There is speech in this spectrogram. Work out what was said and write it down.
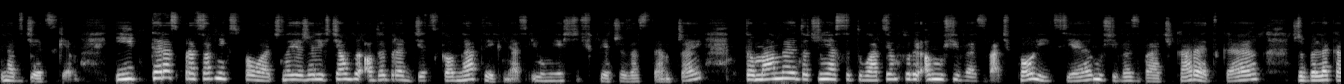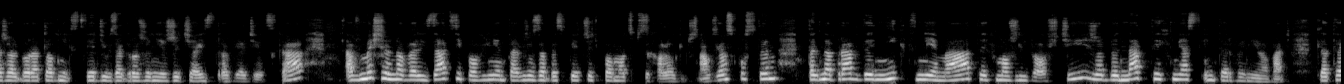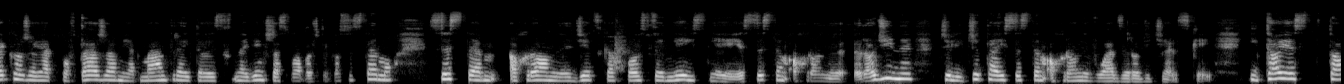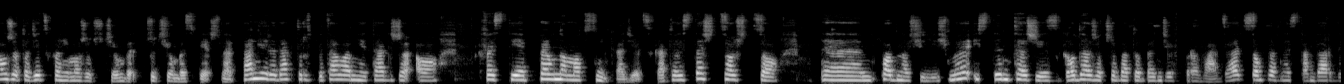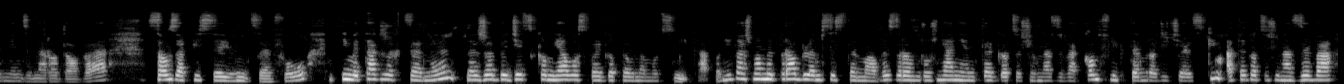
nad dzieckiem. I teraz pracownik społeczny, jeżeli chciałby odebrać dziecko natychmiast i umieścić w pieczy zastępczej, to mamy do czynienia z sytuacją, w której on musi wezwać policję, musi wezwać karetkę, żeby lekarz albo ratownik stwierdził zagrożenie życia i zdrowia dziecka, a w myśl nowelizacji powinien także zabezpieczyć pomoc psychologiczną. W związku z tym tak naprawdę nikt nie ma tych możliwości, żeby natychmiast interweniować, dlatego że jak powtarzam, jak mantrę i to jest największa słabość tego systemu, system ochrony dziecka w Polsce nie istnieje. Jest system ochrony rodziny, czyli czytaj system ochrony władzy rodzicielskiej. I to jest to, że to dziecko nie może czuć się, czuć się bezpieczne. Pani redaktor spytała mnie także o kwestię pełnomocnika dziecka. To jest też coś, co podnosiliśmy i z tym też jest zgoda, że trzeba to będzie wprowadzać. Są pewne standardy międzynarodowe, są zapisy UNICEF-u i my także chcemy, żeby dziecko miało swojego pełnomocnika, ponieważ mamy problem systemowy z rozróżnianiem tego, co się nazywa konfliktem rodzicielskim, a tego, co się nazywa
